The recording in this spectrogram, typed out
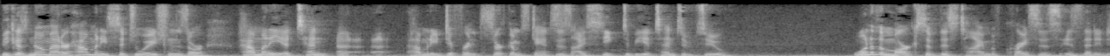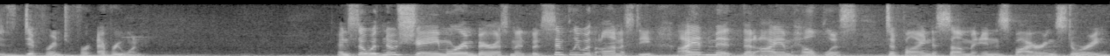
Because no matter how many situations or how many atten- uh, uh, how many different circumstances I seek to be attentive to, one of the marks of this time of crisis is that it is different for everyone. And so, with no shame or embarrassment, but simply with honesty, I admit that I am helpless to find some inspiring story,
